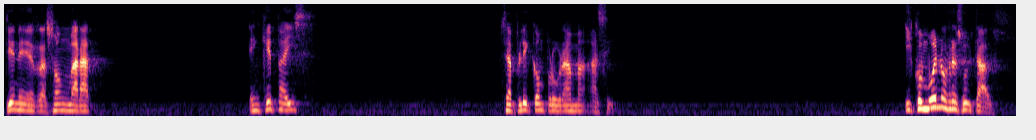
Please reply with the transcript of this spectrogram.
Tiene razón Marat. ¿En qué país se aplica un programa así? Y con buenos resultados,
